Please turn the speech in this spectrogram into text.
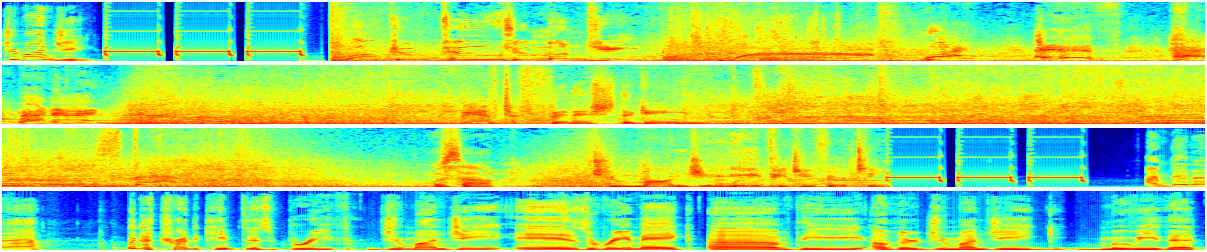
Jumanji. Welcome to Jumanji. What is happening? We have to finish the game. Stop! What's up? Jumanji. PG 13. I'm gonna I'm gonna try to keep this brief. Jumanji is a remake of the other Jumanji g- movie that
